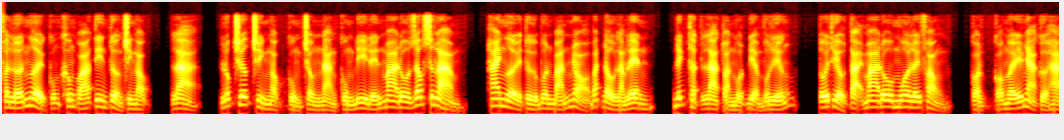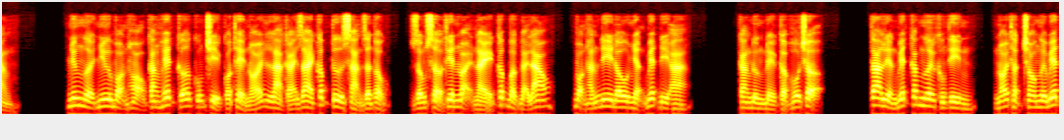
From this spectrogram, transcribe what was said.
Phần lớn người cũng không quá tin tưởng trình ngọc là lúc trước trình ngọc cùng chồng nàng cùng đi đến ma đô dốc sức làm hai người từ buôn bán nhỏ bắt đầu làm lên đích thật là toàn một điểm vô liếng tối thiểu tại ma đô mua lấy phòng còn có mấy nhà cửa hàng. Nhưng người như bọn họ căng hết cỡ cũng chỉ có thể nói là cái giai cấp tư sản dân tộc giống sở thiên loại này cấp bậc đại lão bọn hắn đi đâu nhận biết đi à. càng đừng đề cập hỗ trợ. Ta liền biết các ngươi không tin nói thật cho ngươi biết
